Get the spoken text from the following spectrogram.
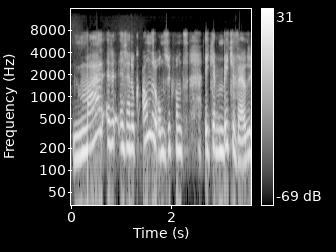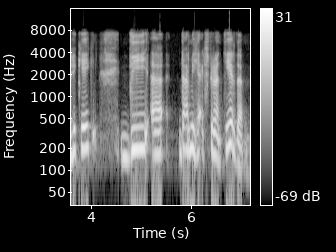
Maar er zijn ook andere onderzoeken, want ik heb een beetje verder gekeken, die eh, daarmee geëxperimenteerd hebben.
